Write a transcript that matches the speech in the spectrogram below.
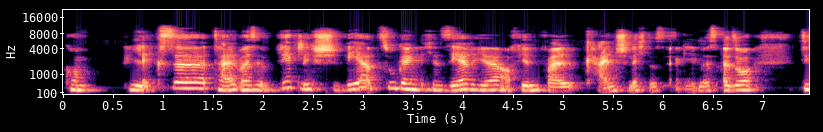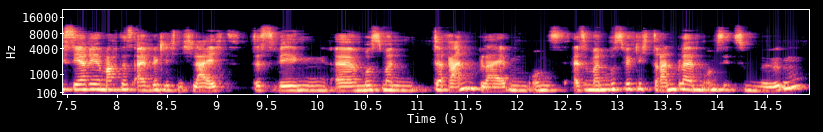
komplexe, teilweise wirklich schwer zugängliche Serie auf jeden Fall kein schlechtes Ergebnis. Also die Serie macht es einem wirklich nicht leicht. Deswegen äh, muss man dranbleiben, um also man muss wirklich dranbleiben, um sie zu mögen,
